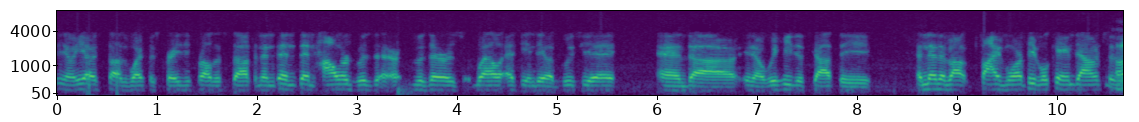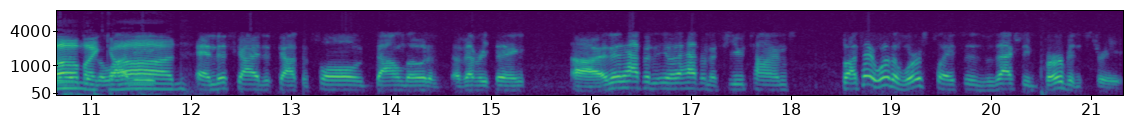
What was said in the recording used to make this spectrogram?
you know, he always thought his wife was crazy for all this stuff, and then then, then Howard was there was there as well, Etienne de la Boetie, and uh, you know, we, he just got the, and then about five more people came down to the, oh to my the god, lobby, and this guy just got the full download of, of everything, uh, and it happened, you know, that happened a few times, but I'll tell you, one of the worst places was actually Bourbon Street.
